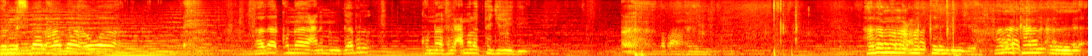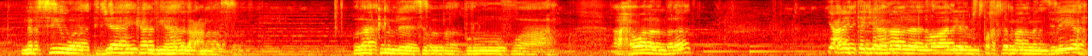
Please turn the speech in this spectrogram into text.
بالنسبة لهذا هو هذا كنا يعني من قبل كنا في العمل التجريدي. طبعا هذا من الأعمال التجريدية هذا كان نفسي واتجاهي كان في هذا العمل أصلا. ولكن لسبب الظروف وأحوال البلد يعني اتجهنا للأواني المستخدمة المنزلية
